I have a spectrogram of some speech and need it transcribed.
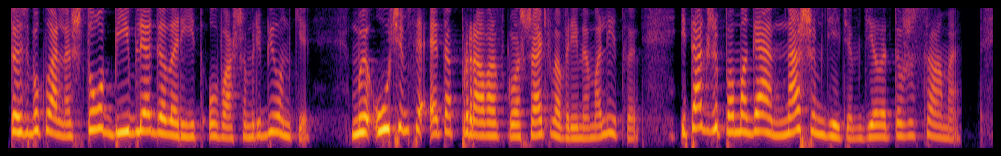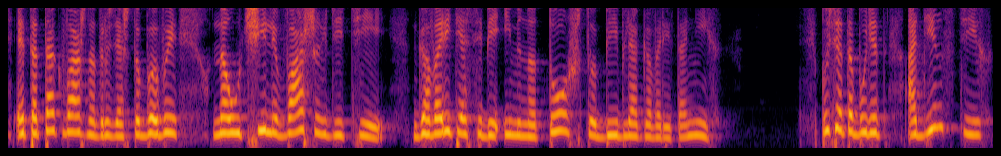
То есть буквально, что Библия говорит о вашем ребенке – мы учимся это провозглашать во время молитвы. И также помогаем нашим детям делать то же самое. Это так важно, друзья, чтобы вы научили ваших детей говорить о себе именно то, что Библия говорит о них. Пусть это будет один стих,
